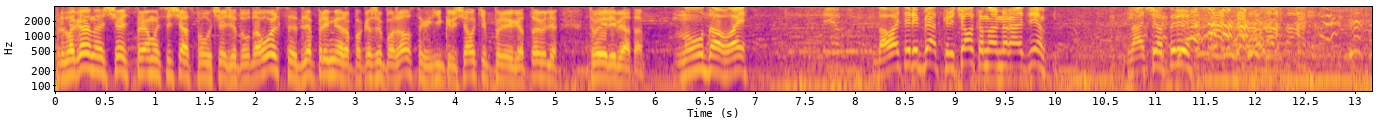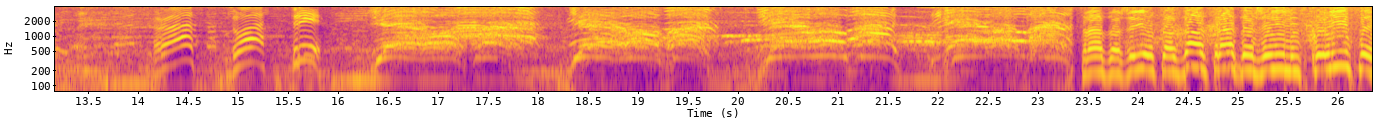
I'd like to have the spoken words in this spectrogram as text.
Предлагаю начать прямо сейчас получать это удовольствие. Для примера покажи, пожалуйста, какие кричалки приготовили твои ребята. Ну, давай. Давайте, ребят, кричалка номер один. На счет три. Раз, два, три. Геофан! Сразу оживился зал, сразу оживились кулисы.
